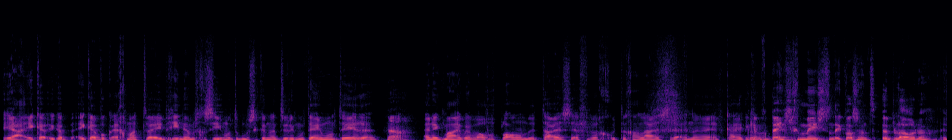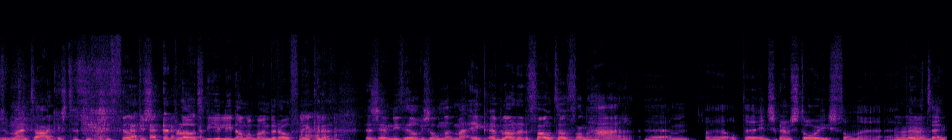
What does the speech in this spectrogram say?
ja, ik heb, ik, heb, ik heb ook echt maar twee, drie nummers gezien. Want toen moest ik het natuurlijk meteen monteren. Ja. En ik, maar ik ben wel van plan om dit thuis even goed te gaan luisteren. En eh, even kijken. Ik heb het bandje gemist, want ik was aan het uploaden. Even mijn taak is dat ik de filmpjes upload die jullie dan op mijn bureau flikkeren. Dat is helemaal niet heel bijzonder. Maar ik uploadde de foto van haar ehm, eh, op de Instagram stories van eh Uh-huh.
